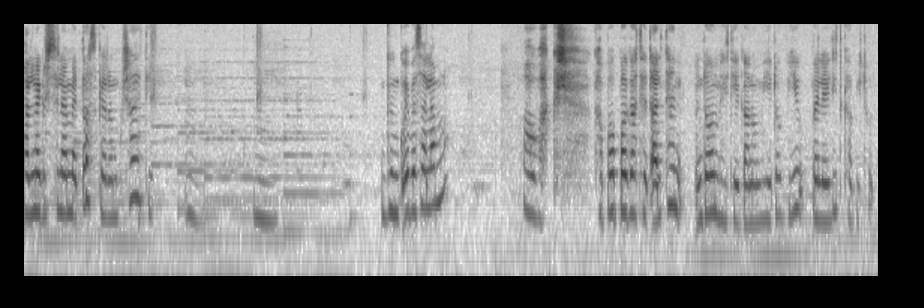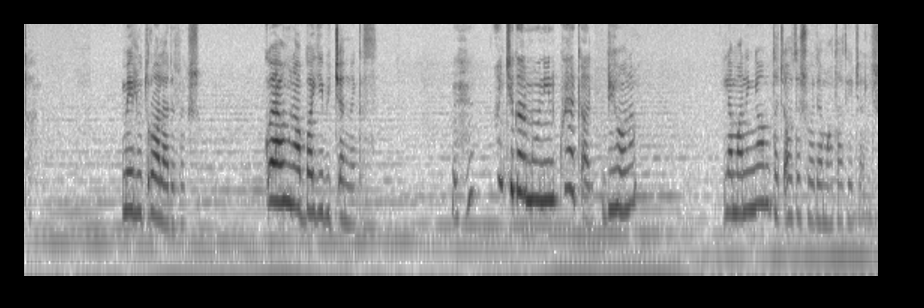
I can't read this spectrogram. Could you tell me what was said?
ሳልነግርሽ ስለመጣሁ አስገረምኩሽ እህቴ። ግን ቆይ በሰላም ነው? አዎ እባክሽ ከአባባ ጋር ተጣልተን እንደውም እህቴ ጋር ነው የሚሄደው ብዬ በሌሊት ከቤት ወጣ። ሜሉ ጥሩ አላደረግሽም። ቆይ አሁን አባዬ ቢጨነቅስ? አንቺ ጋር መሆኔን እኮ ያውቃል። ቢሆንም ለማንኛውም ተጫውተሽ ወደ ማታ ትሄጃለሽ።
